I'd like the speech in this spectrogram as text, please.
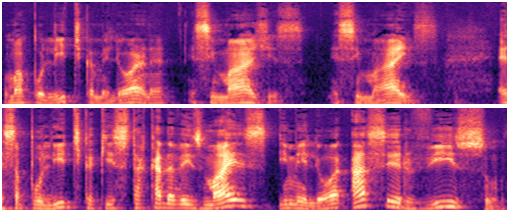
Uma política melhor, né? Esse magis, esse mais, essa política que está cada vez mais e melhor a serviço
